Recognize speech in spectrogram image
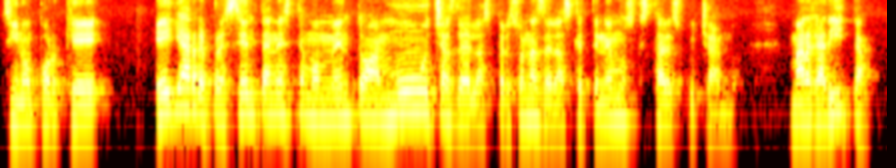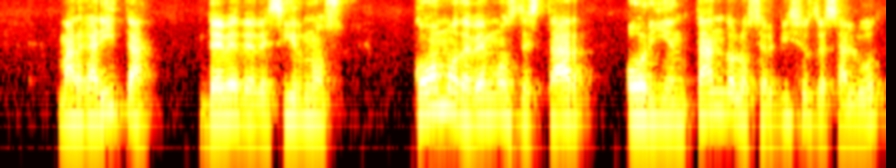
sino porque ella representa en este momento a muchas de las personas de las que tenemos que estar escuchando. Margarita, Margarita debe de decirnos cómo debemos de estar orientando los servicios de salud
